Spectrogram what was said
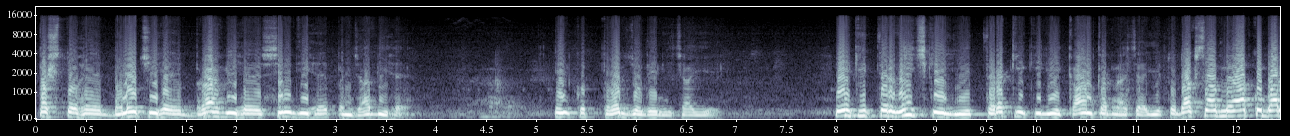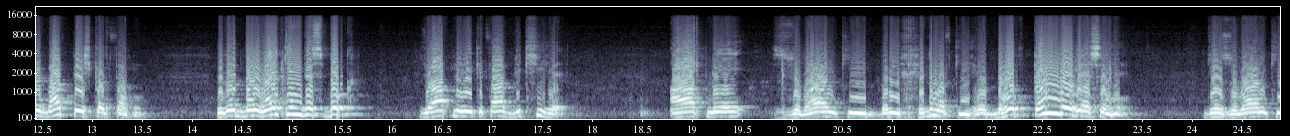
پشتو ہے، بلوچی ہے، براہوی ہے، سندھی ہے، پنجابی ہے، ان کو توجہ دینی چاہیے۔ ان کی ترویج کے لیے، ترقی کے لیے کام کرنا چاہیے۔ تو ڈاکٹر صاحب، میں آپ کو مبارکباد پیش کرتا ہوں۔ Because by writing this book جو آپ نے یہ کتاب لکھی ہے، آپ نے زبان کی بڑی خدمت کی ہے۔ بہت کم لوگ ایسے ہیں جو زبان کی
